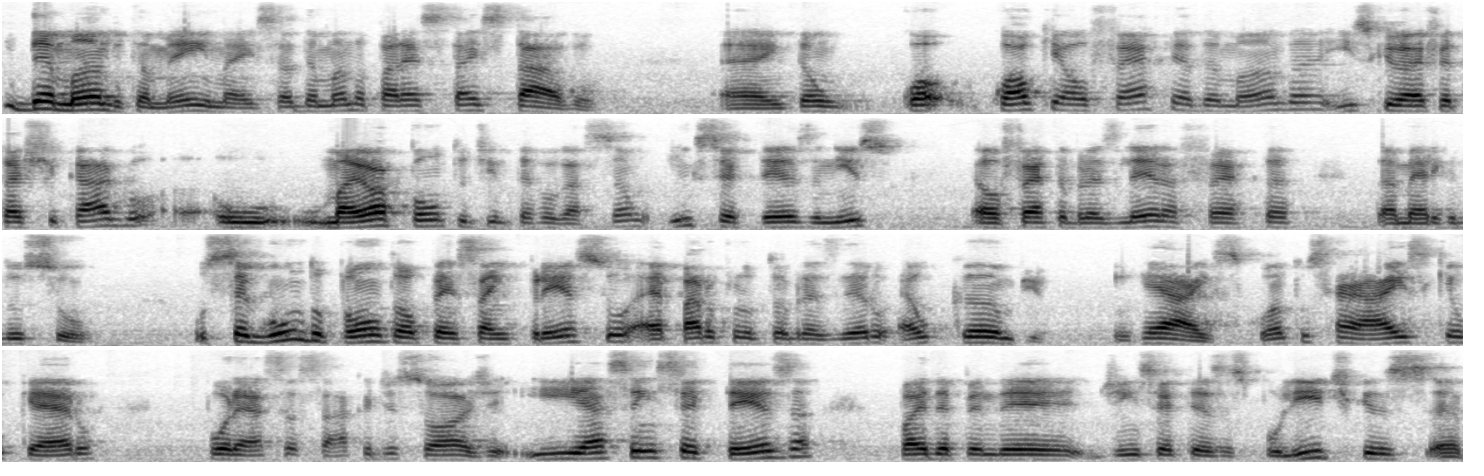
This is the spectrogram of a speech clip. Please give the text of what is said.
E demanda também, mas a demanda parece estar estável. É, então, qual, qual que é a oferta e a demanda? Isso que vai afetar Chicago. O, o maior ponto de interrogação, incerteza nisso, é a oferta brasileira, a oferta da América do Sul. O segundo ponto ao pensar em preço é para o produtor brasileiro é o câmbio em reais. Quantos reais que eu quero por essa saca de soja? E essa incerteza vai depender de incertezas políticas, é,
